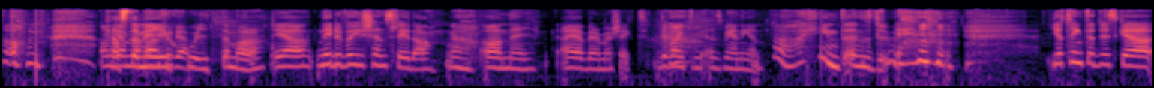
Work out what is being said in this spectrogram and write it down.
om, om Kasta gamla mig i skiten bara. Ja, nej du var ju känslig idag. Ja. Åh nej. Nej, jag ber om ursäkt. Det var inte ens meningen. ja, inte ens du. Jag tänkte att vi ska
